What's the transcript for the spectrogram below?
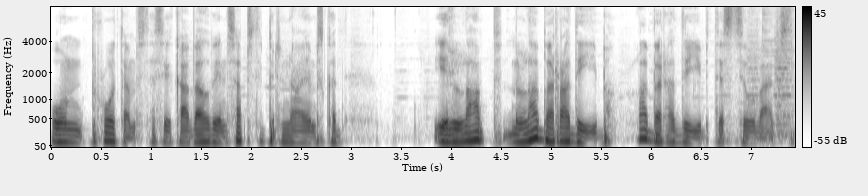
un, protams, tas ir kā vēl viens apstiprinājums, kad ir lab, laba radība, laba radība tas cilvēks.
